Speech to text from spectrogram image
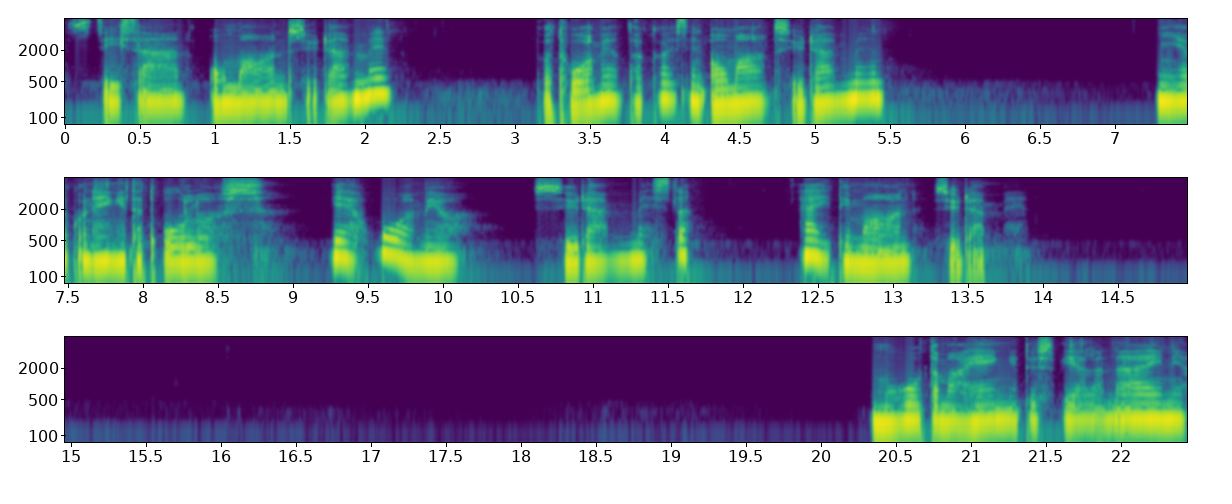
sisään omaan sydämeen. Tuot huomion takaisin omaan sydämeen. Ja kun hengität ulos, vie huomio sydämestä äitimaan sydämeen. Muutama hengitys vielä näin ja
